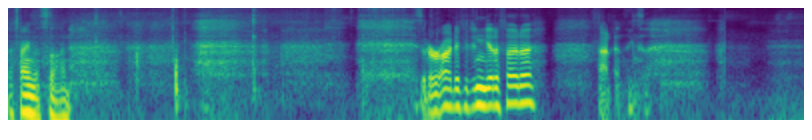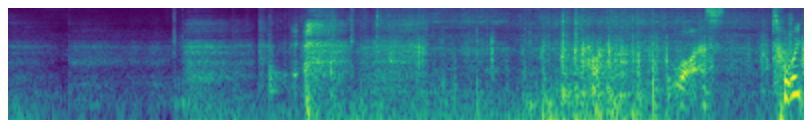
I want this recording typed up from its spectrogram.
the famous sign. Is it alright if you didn't get a photo? I don't think so. Wow, that's tight.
